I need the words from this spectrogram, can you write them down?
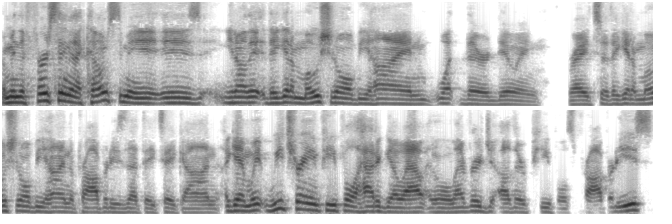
I mean, the first thing that comes to me is, you know, they, they get emotional behind what they're doing, right? So they get emotional behind the properties that they take on. Again, we, we train people how to go out and leverage other people's properties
